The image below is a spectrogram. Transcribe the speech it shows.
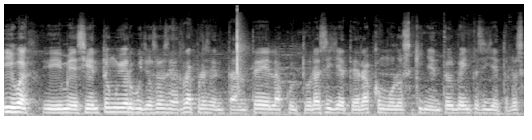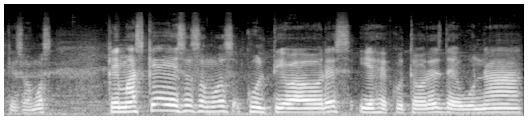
Y bueno, y me siento muy orgulloso de ser representante de la cultura silletera como los 520 silleteros que somos, que más que eso somos cultivadores y ejecutores de una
